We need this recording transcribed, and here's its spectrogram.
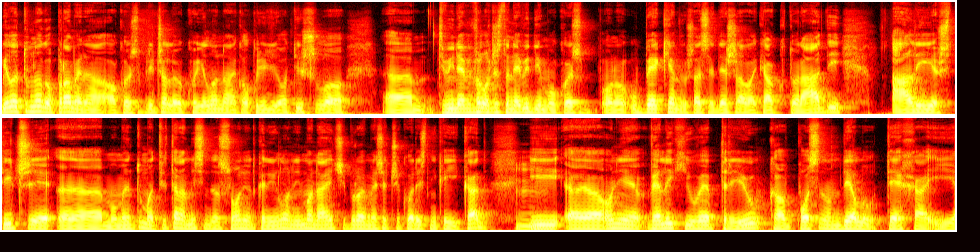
bilo je tu mnogo promena o kojoj su pričali oko Ilona, koliko ljudi je otišlo, um, mi ne, vrlo često ne vidimo koje su ono, u backendu šta se dešava i kako to radi, ali što tiče uh, momentuma Twittera, mislim da su oni od kad Elon imao najveći broj mesečnih korisnika ikad mm. i uh, on je veliki u Web3-u kao posebnom delu teha i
